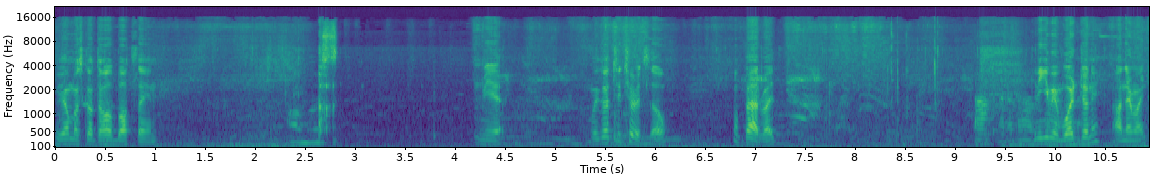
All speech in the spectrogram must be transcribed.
We almost got the whole bot lane. Almost. Yeah. We got two turrets though. Not bad, right? Can you give me a word, Johnny? Oh, never mind.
